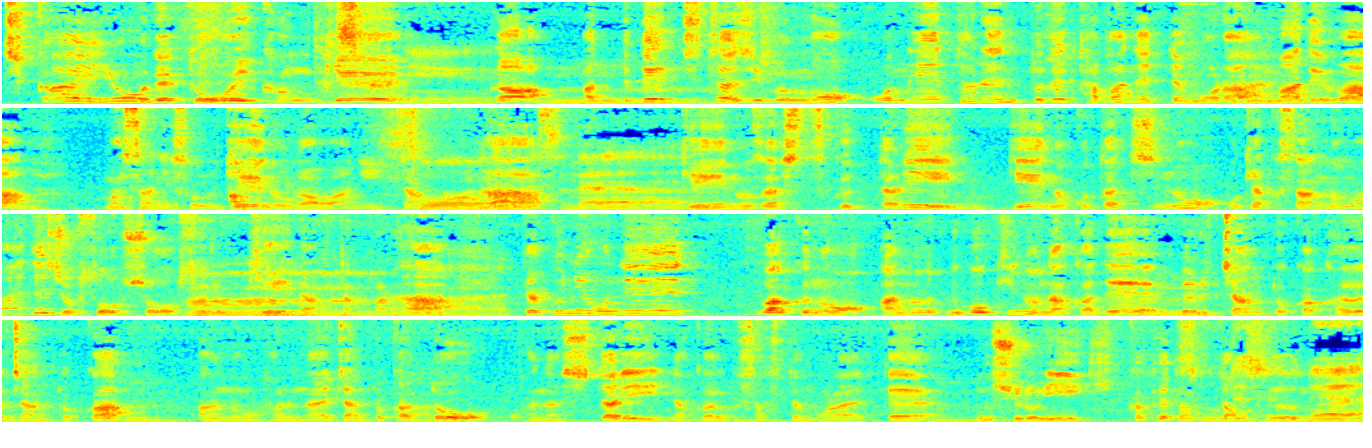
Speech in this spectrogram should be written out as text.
近いようで遠い関係があってでうん。実は自分もお姉タレントで束ねてもらうまでは、まさにそのゲイの側にいたからね。ゲイの雑誌作ったり、うん。ゲイの子たちのお客さんの前で女装ショーをするゲイだったから、うん。逆にお姉枠のあの動きの中で、うん。ベルちゃんとかかよちゃんとか、あの春菜ちゃんとかとお話ししたり仲良くさせてもらえて、うん。むしろいいきっかけだったもん。そうですよね、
